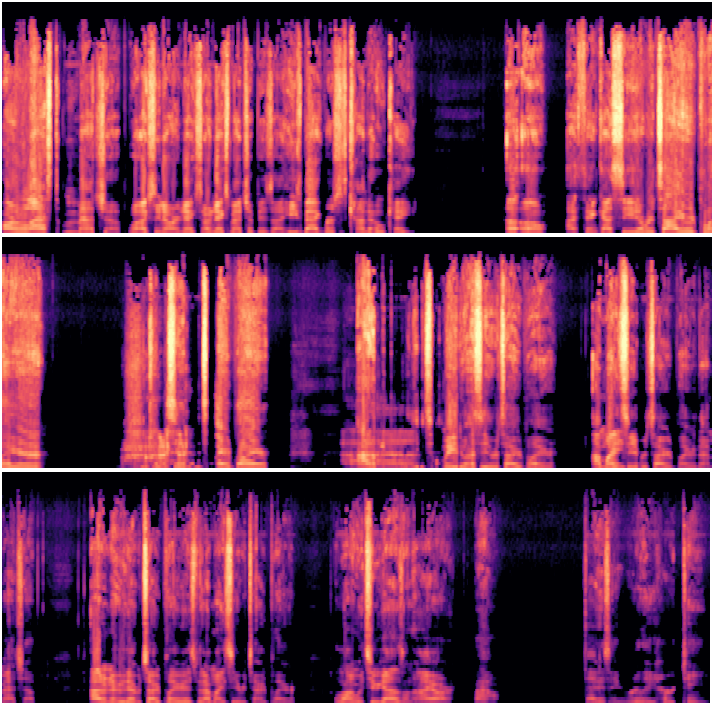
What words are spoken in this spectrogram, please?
Our last matchup. Well, actually, no. Our next our next matchup is uh, he's back versus kind of okay. Uh oh. I think I see a retired player. I see a retired player? I don't know. Uh, you tell me. Do I see a retired player? I might, Might- see a retired player in that matchup. I don't know who that retired player is, but I might see a retired player along with two guys on IR. Wow. That is a really hurt team.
